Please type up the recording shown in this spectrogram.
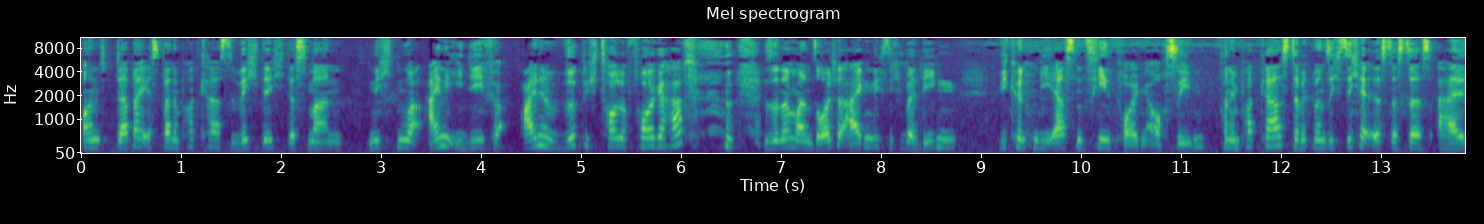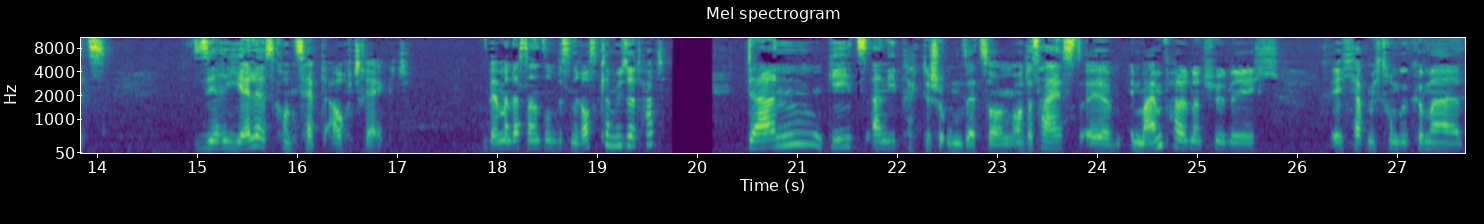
Und dabei ist bei einem Podcast wichtig, dass man nicht nur eine Idee für eine wirklich tolle Folge hat, sondern man sollte eigentlich sich überlegen, wie könnten die ersten zehn Folgen aussehen von dem Podcast, damit man sich sicher ist, dass das als serielles Konzept auch trägt. Wenn man das dann so ein bisschen rausklamüsert hat, dann geht's an die praktische Umsetzung. Und das heißt, äh, in meinem Fall natürlich, ich habe mich drum gekümmert,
